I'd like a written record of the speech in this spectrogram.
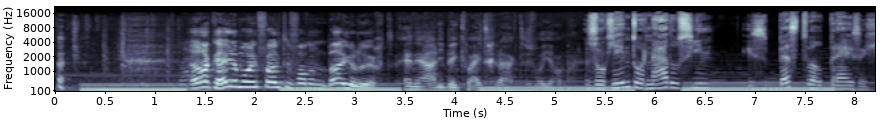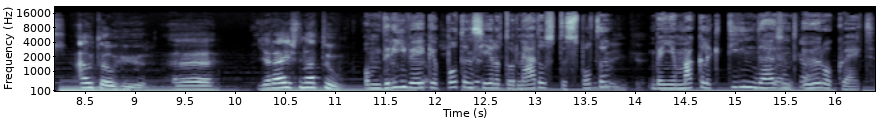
Dan had ik een hele mooie foto van een buienlucht. En ja, die ben ik kwijtgeraakt, dat is wel jammer. Zo geen tornado's zien is best wel prijzig. Autohuur. Eh, je reist naartoe. Om drie weken potentiële tornado's te spotten, ben je makkelijk 10.000 euro kwijt.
